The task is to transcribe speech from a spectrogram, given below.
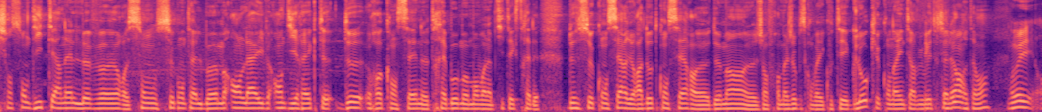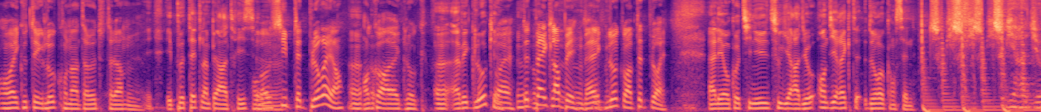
Les chansons d'Eternal Lover, son second album en live, en direct de Rock en scène. Très beau moment, voilà un petit extrait de, de ce concert. Il y aura d'autres concerts euh, demain, euh, Jean Fromageau, parce qu'on va écouter Glauque, qu'on a interviewé tout à l'heure notamment. Oui, on va écouter Glauque qu'on a interviewé tout à l'heure. nous. Et, et peut-être l'impératrice. On va euh, aussi peut-être pleurer, hein, euh, encore avec Glauque. euh, avec Glauque Ouais, peut-être pas avec l'impé, mais avec Glauque, on va peut-être pleurer. Allez, on continue. Tsugi Radio en direct de Rock en scène. Tsugi, Tsugi, Tsugi, Tsugi Radio.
